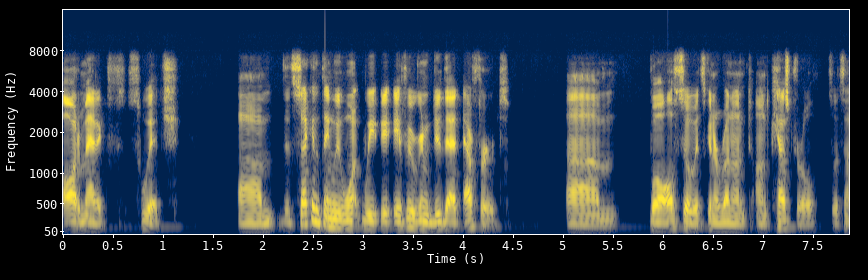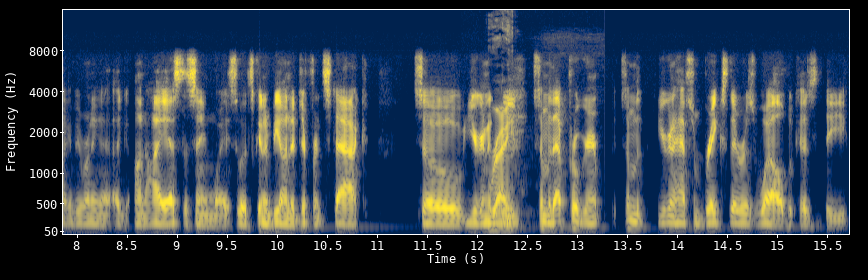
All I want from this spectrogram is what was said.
automatic switch. Um, the second thing we want, we if we were going to do that effort, um, well, also it's going to run on on Kestrel, so it's not going to be running a, a, on IIS the same way. So it's going to be on a different stack. So you're going to right. some of that program. Some of, you're going to have some breaks there as well because the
